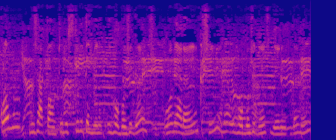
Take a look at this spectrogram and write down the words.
Como no Japão tudo, tudo termina em robô gigante, o Homem-Aranha tinha, né, o robô gigante dele também.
